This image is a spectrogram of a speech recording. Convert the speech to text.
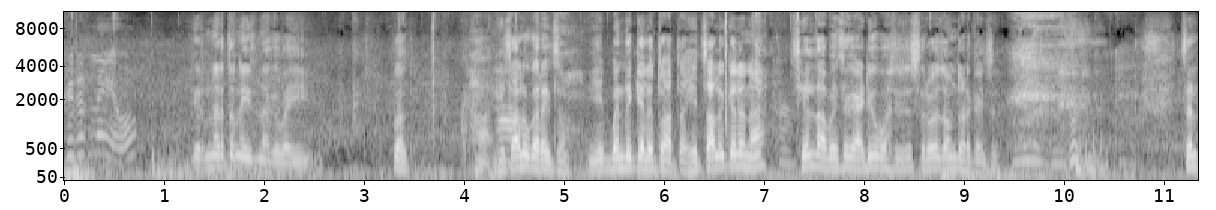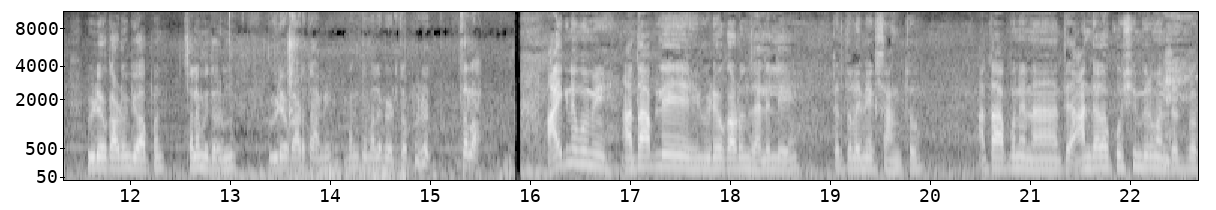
फिरत नाही हो. फिरणार तर नाहीच ना ग बाई. बघ हा हे चालू करायचं. हे बंद केलं तू आता. हे चालू केलं ना सेल दाबायचं गाडीवर बसायचं सरळ जाऊन धडकायचं. चल व्हिडिओ काढून घेऊ आपण. चला मित्रांनो व्हिडिओ काढतो आम्ही. मग तुम्हाला भेटतो परत. चला. ऐक ना भूमी आता आपले व्हिडिओ काढून झालेले आहे, तर तुला मी एक सांगतो. आता आपण आहे ना ते आंधळा कोशिंबीर म्हणतात बघ.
